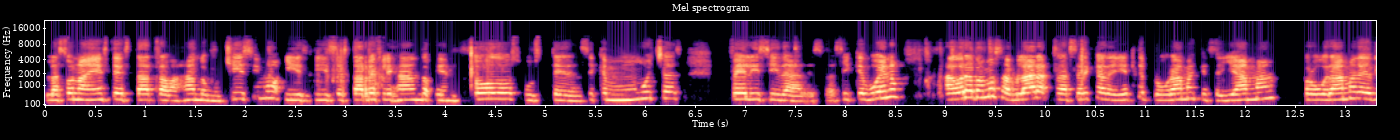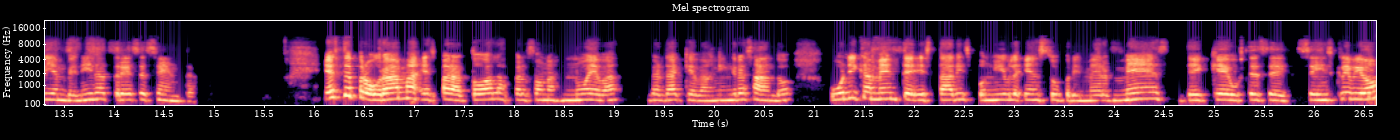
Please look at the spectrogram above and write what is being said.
La zona este está trabajando muchísimo y, y se está reflejando en todos ustedes. Así que muchas Felicidades. Así que bueno, ahora vamos a hablar acerca de este programa que se llama Programa de Bienvenida 360. Este programa es para todas las personas nuevas, ¿verdad? Que van ingresando. Únicamente está disponible en su primer mes de que usted se, se inscribió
